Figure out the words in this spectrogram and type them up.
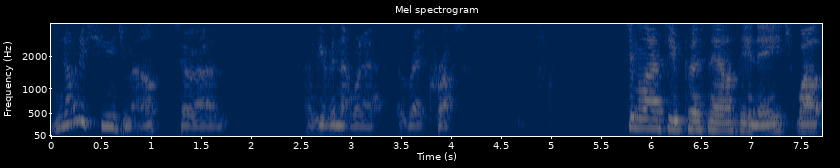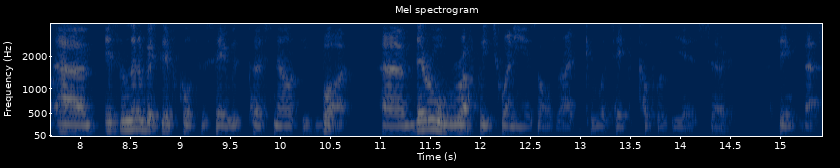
not a huge amount. So um, I'm giving that one a, a, red cross. Similarity of personality and age. Well, um, it's a little bit difficult to say with personality, but um, they're all roughly 20 years old, right? Give or take a couple of years. So I think that's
